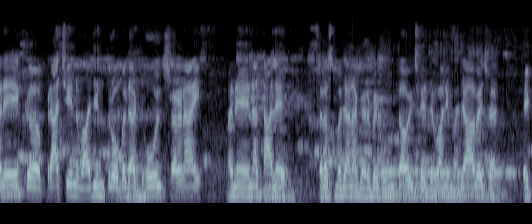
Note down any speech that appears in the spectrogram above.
અને એક પ્રાચીન વાજિંત્રો બધા ઢોલ, શરણાઈ અને એના તાલે સરસ મજાના ગરબે ઘૂમતા હોય છે, જવાની મજા આવે છે. એક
